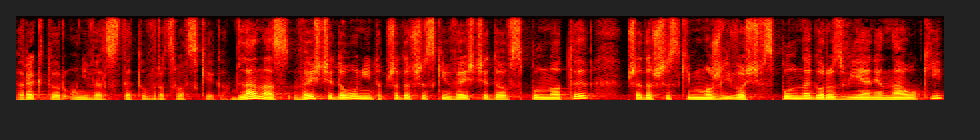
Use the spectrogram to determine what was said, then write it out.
rektor Uniwersytetu Wrocławskiego. Dla nas wejście do Unii to przede wszystkim wejście do wspólnoty, przede wszystkim możliwość wspólnego rozwijania nauki,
